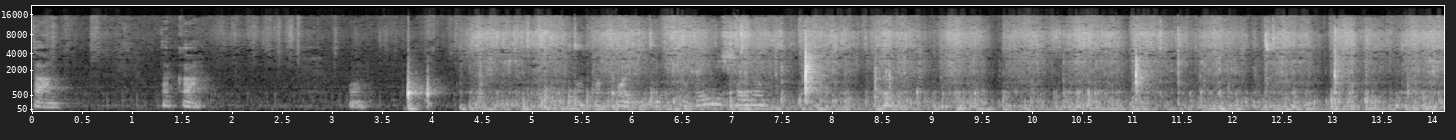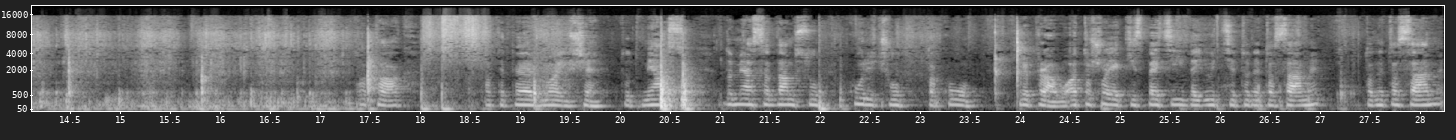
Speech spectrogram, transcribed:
Там. Така. О. Отакой вимішаю. Отак. А тепер маю ще тут м'ясо. До м'яса дам су курячу таку приправу. А то що, які спеції даються, то не то саме. То не то саме.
